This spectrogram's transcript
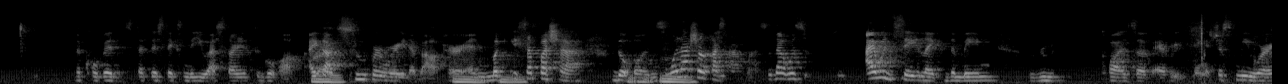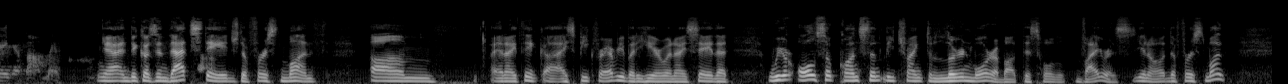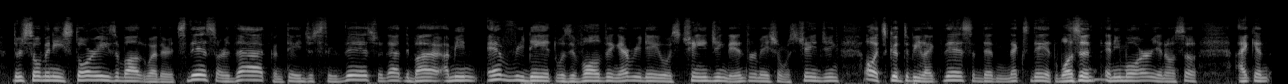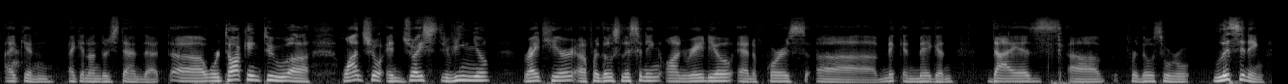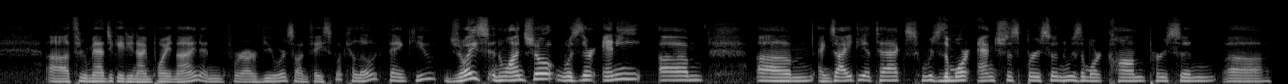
the COVID statistics in the US started to go up. I got super worried about her Mm, and mag-isa pa siya doon. So wala siyang kasama. So that was I would say like the main root cause of everything. It's just me worrying about my mom. Yeah, and because in that stage, the first month, um, and I think uh, I speak for everybody here when I say that we're also constantly trying to learn more about this whole virus. You know, the first month, there's so many stories about whether it's this or that, contagious through this or that. But I mean, every day it was evolving, every day it was changing, the information was changing. Oh, it's good to be like this, and then next day it wasn't anymore. You know, so I can, I can, I can understand that. Uh, we're talking to uh, Juancho and Joyce Triviño right here uh, for those listening on radio, and of course uh, Mick and Megan Daez uh, for those who are listening uh, through Magic 89.9 and for our viewers on Facebook. Hello, thank you. Joyce and Juancho, was there any um, um, anxiety attacks? Who was the more anxious person? Who was the more calm person? Uh,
